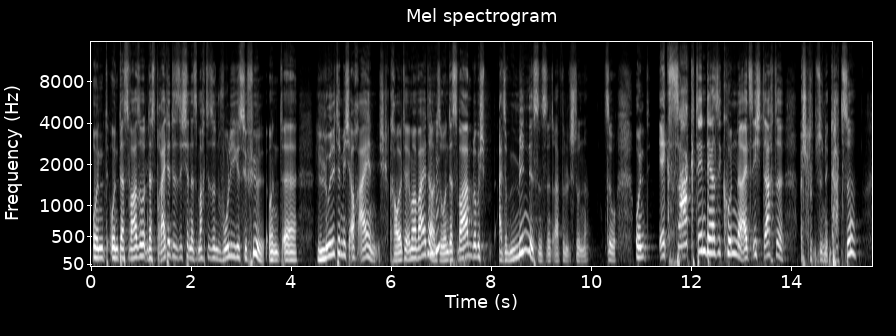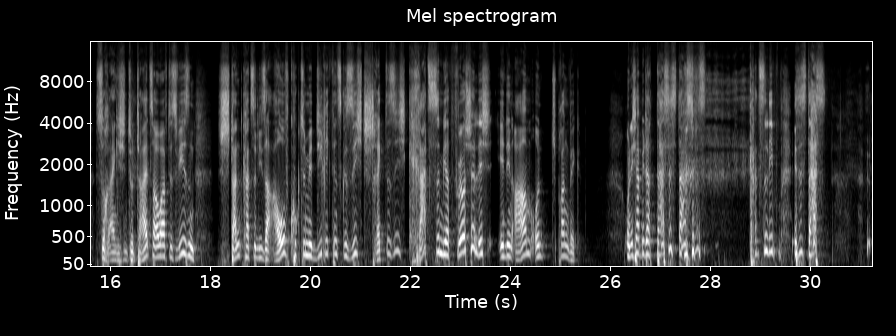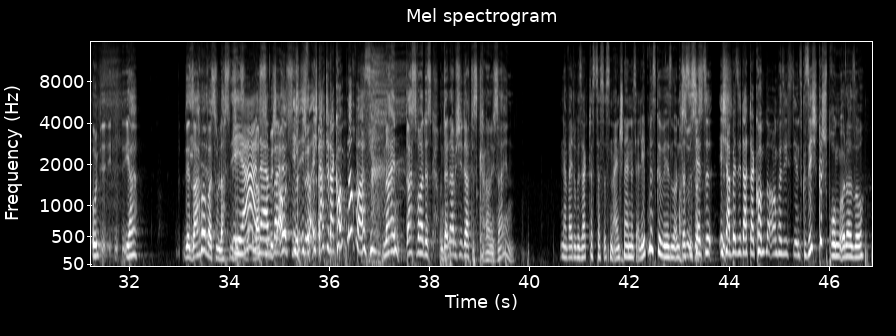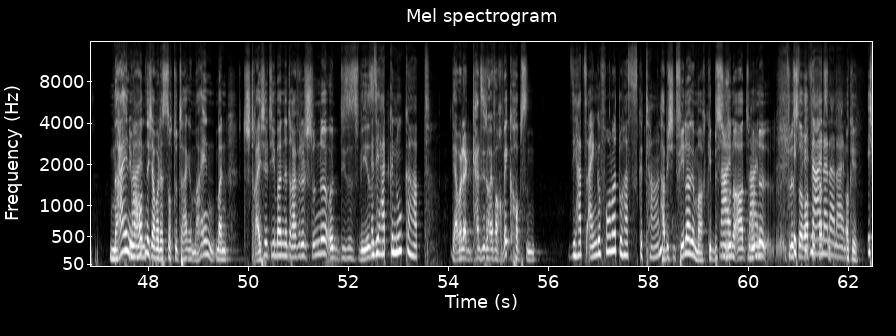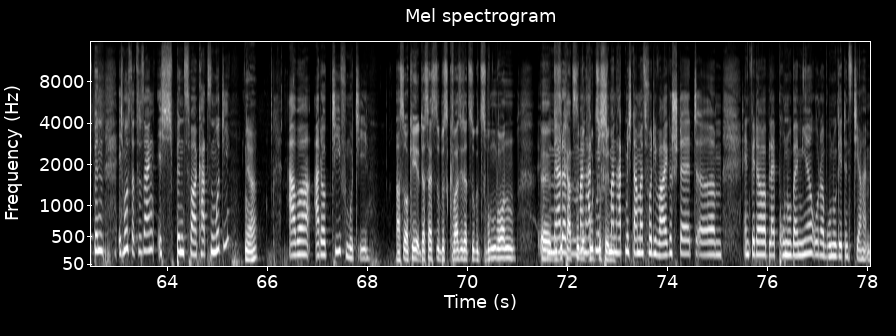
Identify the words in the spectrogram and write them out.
Und, und das war so, das breitete sich dann, das machte so ein wohliges Gefühl und äh, lullte mich auch ein. Ich kraulte immer weiter und so. Und das war, glaube ich, also mindestens eine Dreiviertelstunde. So. Und exakt in der Sekunde, als ich dachte, ich glaube, so eine Katze ist doch eigentlich ein total zauberhaftes Wesen. Stand Katze Lisa auf, guckte mir direkt ins Gesicht, streckte sich, kratzte mir fürchterlich in den Arm und sprang weg. Und ich habe gedacht, das ist das, was Katzenlieb, ist es das? Und äh, ja, sag mal was, du lachst mich, ja, jetzt, lachst na, mich aus. ich, ich, ich dachte, da kommt noch was. Nein, das war das. Und dann habe ich gedacht, das kann doch nicht sein. Na, weil du gesagt hast, das ist ein einschneidendes Erlebnis gewesen. Und Ach das so, ist ist das- jetzt, ich habe jetzt gedacht, da kommt noch irgendwas, ist dir ins Gesicht gesprungen oder so. Nein, überhaupt Nein. nicht, aber das ist doch total gemein. Man streichelt jemanden eine Dreiviertelstunde und dieses Wesen. Ja, sie hat genug gehabt. Ja, aber dann kann sie doch einfach weghopsen. Sie hat es eingefordert, du hast es getan. Habe ich einen Fehler gemacht? Bist du so eine Art nein. Hundeflüsterer ich, für Nein, Katzen? nein, nein, nein. Okay. Ich bin, ich muss dazu sagen, ich bin zwar Katzenmutti, Ja. aber Adoptivmutti. Achso, okay, das heißt, du bist quasi dazu gezwungen worden, äh, Mehr diese Katze man, mit hat gut zu mich, finden. man hat mich damals vor die Wahl gestellt, ähm, entweder bleibt Bruno bei mir oder Bruno geht ins Tierheim.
